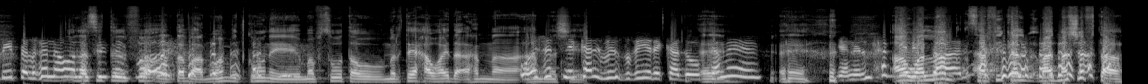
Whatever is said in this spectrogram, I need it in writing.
نسيت الغنى ولا نسيت الفقر طبعا. مهم تكوني مبسوطة ومرتاحة وهيدا اهم أهم واجتني كلبه صغيره cadeau. إيه. كمان إيه. يعني المحبه آه والله صار في كلب بعد ما شفتها.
